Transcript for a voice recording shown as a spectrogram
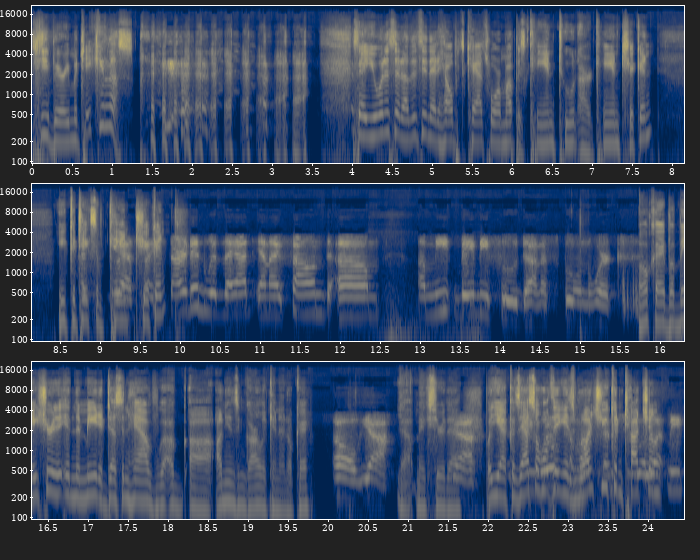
She's very meticulous. Say, you want to say another thing that helps cats warm up is canned tuna or canned chicken. You could take some canned yes, chicken. I started with that, and I found um, a meat baby food on a spoon works. Okay, but make sure in the meat it doesn't have uh, uh, onions and garlic in it. Okay. Oh yeah, Yeah, make sure that. yeah. But yeah, because that's She the whole thing is once you can touch them, me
